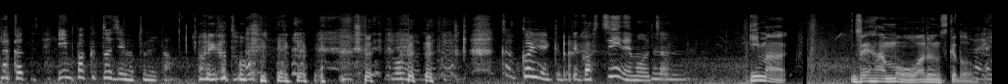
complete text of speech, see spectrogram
なんかインパクト時が取れたありがとう。かっこいいんやけど。でガスいいねまおちゃん、今前半もう終わるんですけど、はい。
